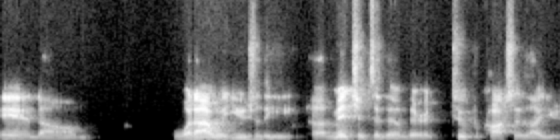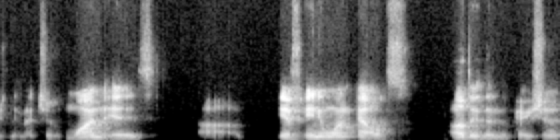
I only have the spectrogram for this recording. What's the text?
And um, what I would usually uh, mention to them, there are two precautions I usually mention. One is uh, if anyone else other than the patient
